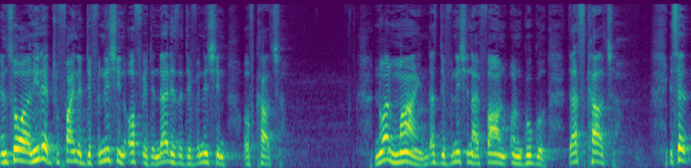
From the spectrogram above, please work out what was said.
And so I needed to find a definition of it, and that is the definition of culture. Not mine, that's definition I found on Google. That's culture. It, said,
